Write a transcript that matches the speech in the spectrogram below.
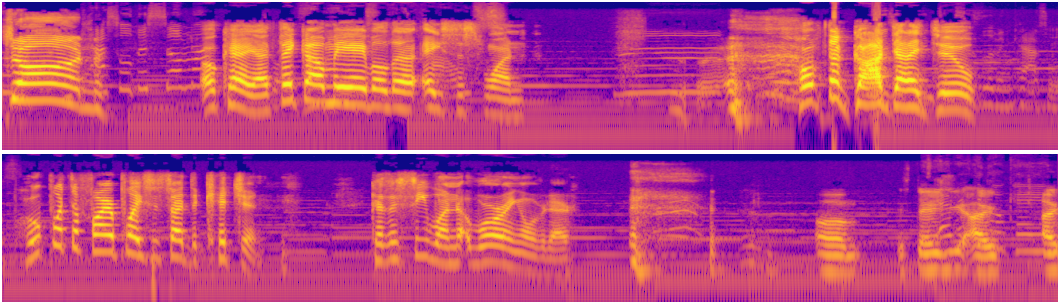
John. castle this summer? Okay, I think I'll be able to ace this one. Hope to God that I do. Live in castles. Who put the fireplace inside the kitchen? Cause I see one roaring over there. um, Stacy, I, I,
